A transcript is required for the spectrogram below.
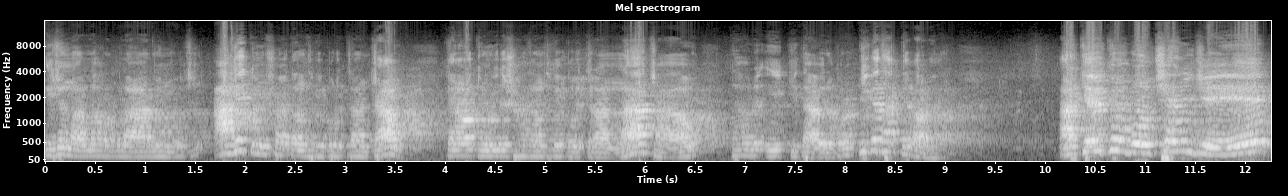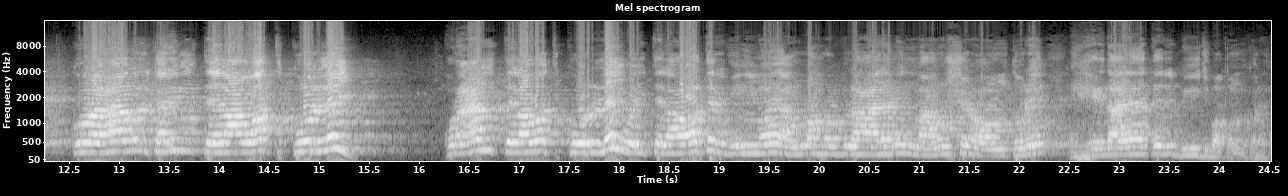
এই জন্য আল্লাহ রবুল্লাহ আলমিন বলছেন, আগে তুমি শয়তান থেকে পরিত্রাণ চাও। কেননা তুমি যদি শয়তান থেকে পরিত্রাণ না চাও, তাহলে এই কিতাবের উপর টিকে থাকতে পারবে না। আর কেউ কেউ বলছেন যে, কোরআনুল কারিম তেলাওয়াত করলেই, কোরআন তেলাওয়াত করলেই ওই তেলাওয়াতের বিনিময়ে আল্লাহ রাব্বুল আলামিন মানুষের অন্তরে হেদায়েতের বীজ বপন করেন।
